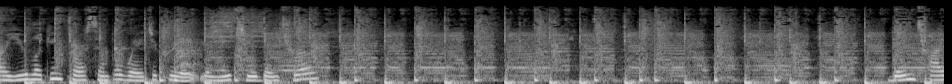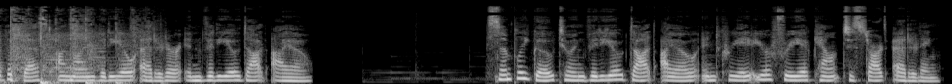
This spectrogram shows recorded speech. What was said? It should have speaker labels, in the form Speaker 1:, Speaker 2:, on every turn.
Speaker 1: Are you looking for a simple way to create your YouTube intro? Then try the best online video editor InVideo.io. Simply go to InVideo.io and create your free account to start editing.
